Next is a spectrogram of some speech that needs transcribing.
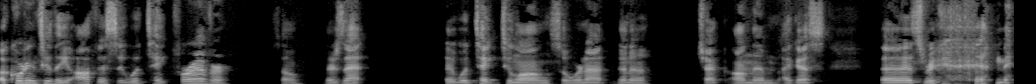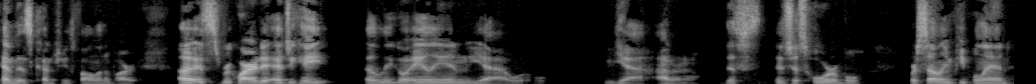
according to the office, it would take forever. So there's that. It would take too long, so we're not gonna check on them. I guess uh, it's re- man, this country's falling apart. Uh, it's required to educate illegal alien. Yeah, yeah. I don't know. This is just horrible were selling people land.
